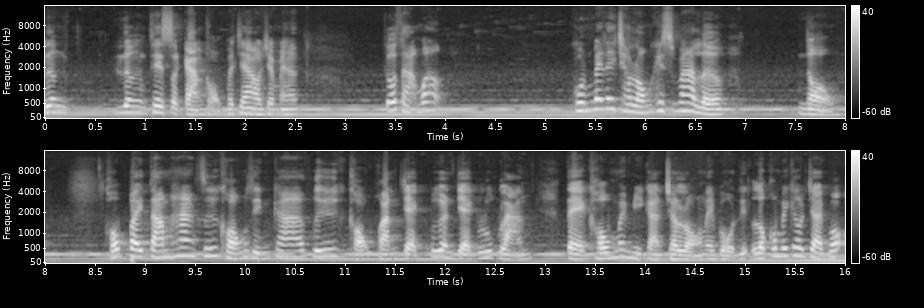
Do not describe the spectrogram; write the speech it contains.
เรื่องเรื่องเทศกาลของพระเจ้าใช่ไหมฮะก็ถามว่า คุณไม่ได้ฉลองคริสต์มาสเหรอ no เขาไปตามห้างซื้อของสินค้าซื้อของขวัญแจกเพื่อนแจกลูกหลาน แต่เขาไม่มีการฉลองในโบสถ์เราก็ไม่เข้าใจ เพราะ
